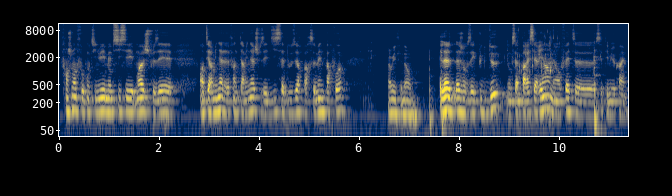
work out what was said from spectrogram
Franchement, faut continuer, même si c'est. Moi, je faisais. En terminale, à la fin de terminale, je faisais 10 à 12 heures par semaine parfois. Ah oui, c'est énorme. Et là, là j'en faisais plus que deux, donc ça me paraissait rien, mais en fait, euh, c'était mieux quand même.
